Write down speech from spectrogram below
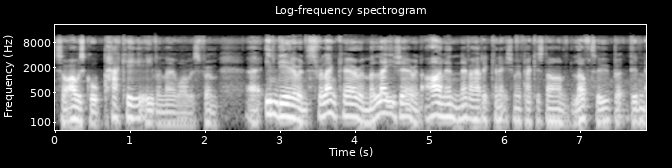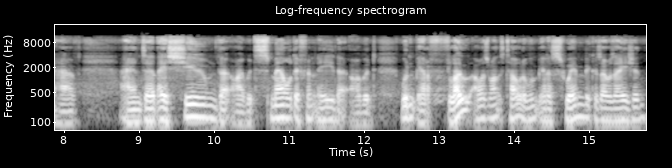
So I was called Paki, even though I was from uh, India and Sri Lanka and Malaysia and Ireland. Never had a connection with Pakistan. Loved to, but didn't have. And uh, they assumed that I would smell differently, that I would wouldn't be able to float. I was once told I wouldn't be able to swim because I was Asian.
